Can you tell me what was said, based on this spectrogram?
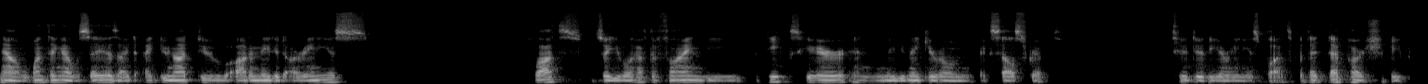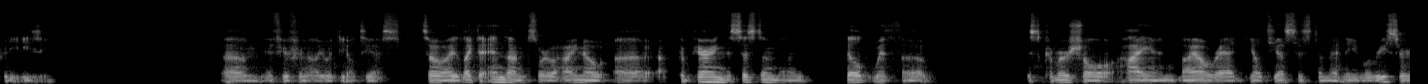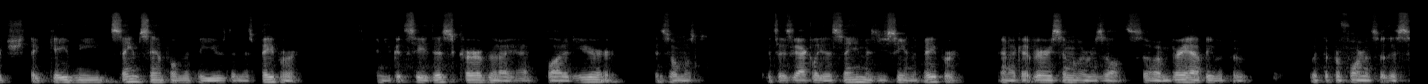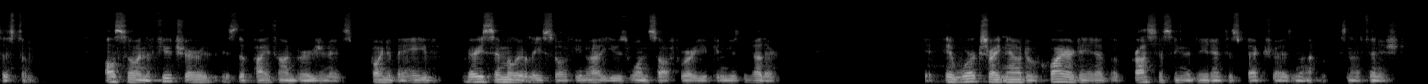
Now, one thing I will say is I, I do not do automated Arrhenius plots. So you will have to find the, peaks here and maybe make your own Excel script to do the Arrhenius plots, but that, that part should be pretty easy um, if you're familiar with DLTS. So I'd like to end on sort of a high note, uh, comparing the system that I built with uh, this commercial high-end BioRad DLTS system at Naval Research. They gave me the same sample that they used in this paper. And you could see this curve that I have plotted here is almost, it's exactly the same as you see in the paper. And I got very similar results. So I'm very happy with the with the performance of this system. Also in the future is the Python version. It's going to behave very similarly. So if you know how to use one software, you can use the other. It, it works right now to acquire data, but processing the data into Spectra is not, is not finished.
